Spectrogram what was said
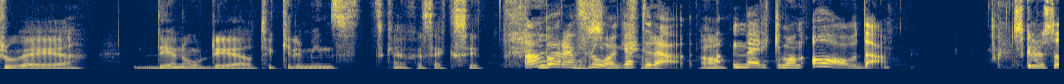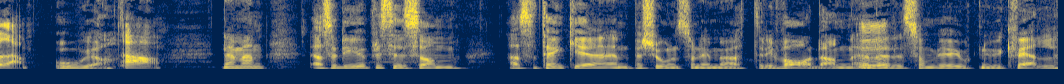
Tror jag är, det är nog det jag tycker är minst kanske sexigt. Bara en fråga till det. Ja. Märker man av det? Skulle du säga? Oh ja. Ja. Nej men, alltså det är ju precis som, alltså tänk er en person som ni möter i vardagen, eller som vi har gjort nu ikväll.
